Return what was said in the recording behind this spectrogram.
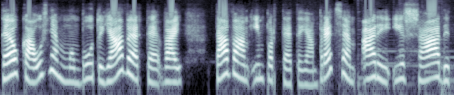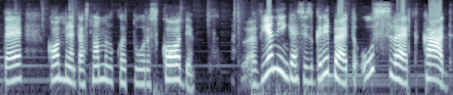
tev kā uzņēmumam būtu jāvērtē, vai tavām importētajām precēm arī ir šādi kombinētās nomenklatūras kodi. Vienīgais, es gribētu uzsvērt, kad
